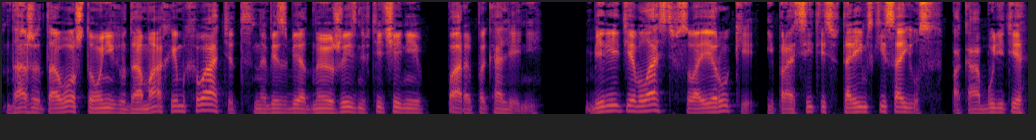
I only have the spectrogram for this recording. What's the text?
Даже того, что у них в домах, им хватит на безбедную жизнь в течение пары поколений. Берите власть в свои руки и проситесь в Таримский союз. Пока будете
